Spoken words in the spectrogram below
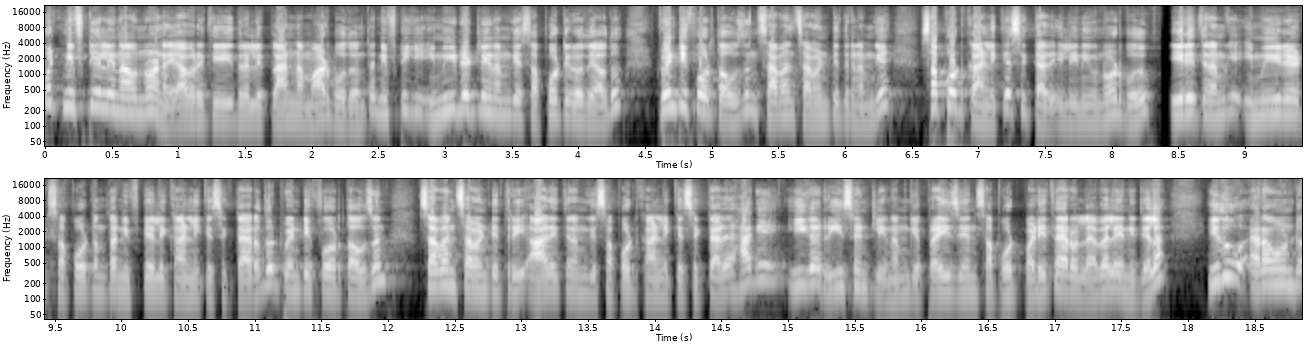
ಬಟ್ ನಿಫ್ಟಿಯಲ್ಲಿ ನಾವು ನೋಡೋಣ ಯಾವ ರೀತಿ ಇದರಲ್ಲಿ ಪ್ಲಾನ್ನ ಮಾಡಬಹುದು ಅಂತ. ನಿಫ್ಟಿಗೆ ಇಮಿಡಿಯೇಟ್ಲಿ ನಮಗೆ ಸಪೋರ್ಟ್ ಇರೋದು ಯಾವುದು? Twenty four thousand seven seventy ನಮಗೆ ಸಪೋರ್ಟ್ ಕಾಣಲಿಕ್ಕೆ ಸಿಗ್ತಾ ಇದೆ. ಇಲ್ಲಿ ನೀವು ನೋಡಬಹುದು ಈ ರೀತಿ ನಮಗೆ ಇಮಿಡಿಯೇಟ್ ಸಪೋರ್ಟ್ ಅಂತ ನಿಫ್ಟಿಯಲ್ಲಿ ಕಾಣಲಿಕ್ಕೆ ಸಿಗ್ತಾ ಇರೋದು twenty four thousand seven seventy three ಆ ರೀತಿ ನಮಗೆ ಸಪೋರ್ಟ್ ಕಾಣಲಿಕ್ಕೆ ಸಿಗ್ತಾ ಇದೆ. ಹಾಗೆ ಈಗ ರೀಸೆಂಟ್ಲಿ ನಮಗೆ ಪ್ರೈಸ್ ಏನು ಸಪೋರ್ಟ್ ಪಡಿತಾ ಇರೋ ಲೆವೆಲ್ ಏನಿದೆಯಲ್ಲ, ಇದು around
